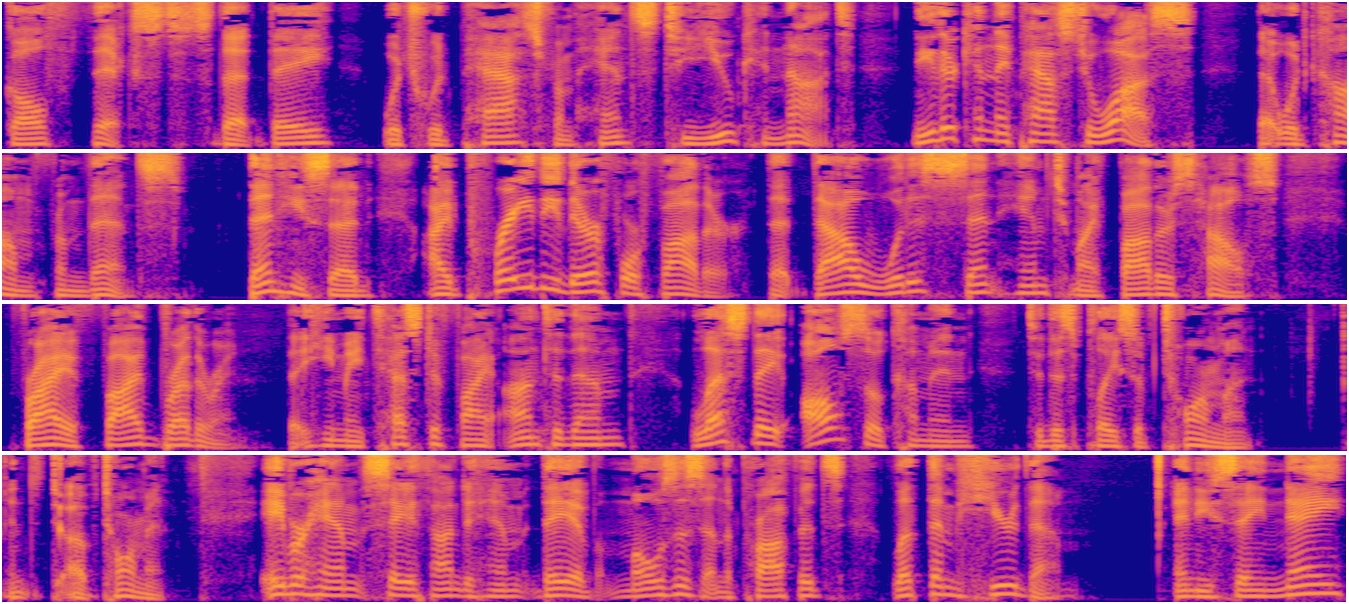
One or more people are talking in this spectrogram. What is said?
gulf fixed, so that they which would pass from hence to you cannot, neither can they pass to us that would come from thence. Then he said, I pray thee therefore, Father, that thou wouldest send him to my father's house, for I have five brethren, that he may testify unto them, lest they also come in to this place of torment. Of torment. Abraham saith unto him, They have Moses and the prophets, let them hear them. And he say, Nay,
